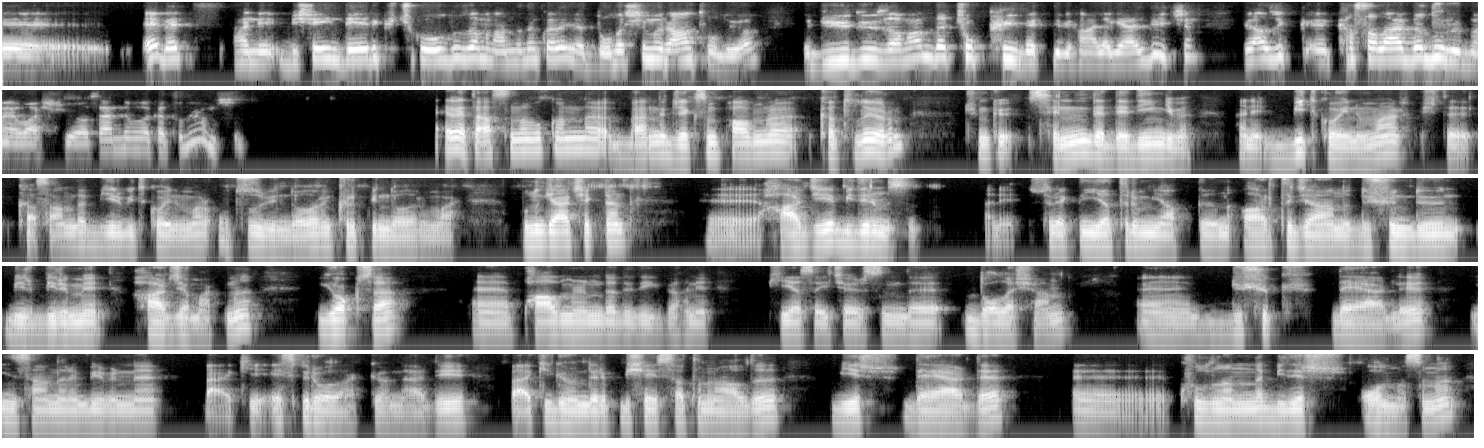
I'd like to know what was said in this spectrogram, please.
evet hani bir şeyin değeri küçük olduğu zaman anladığım kadarıyla dolaşımı rahat oluyor. Büyüdüğü zaman da çok kıymetli bir hale geldiği için birazcık e, kasalarda durmaya başlıyor. Sen de buna katılıyor musun? Evet aslında bu konuda ben de Jackson Palmer'a katılıyorum. Çünkü senin de dediğin gibi hani Bitcoin'in var işte kasanda bir Bitcoin'in var 30 bin doların 40 bin doların var. Bunu gerçekten e, harcayabilir misin? Hani sürekli yatırım yaptığın, artacağını düşündüğün bir birimi harcamak mı? Yoksa e, Palmer'ın da dediği gibi hani piyasa içerisinde dolaşan, e, düşük değerli, insanların birbirine belki espri olarak gönderdiği, belki gönderip bir şey satın aldığı bir değerde e, kullanılabilir olması mı?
